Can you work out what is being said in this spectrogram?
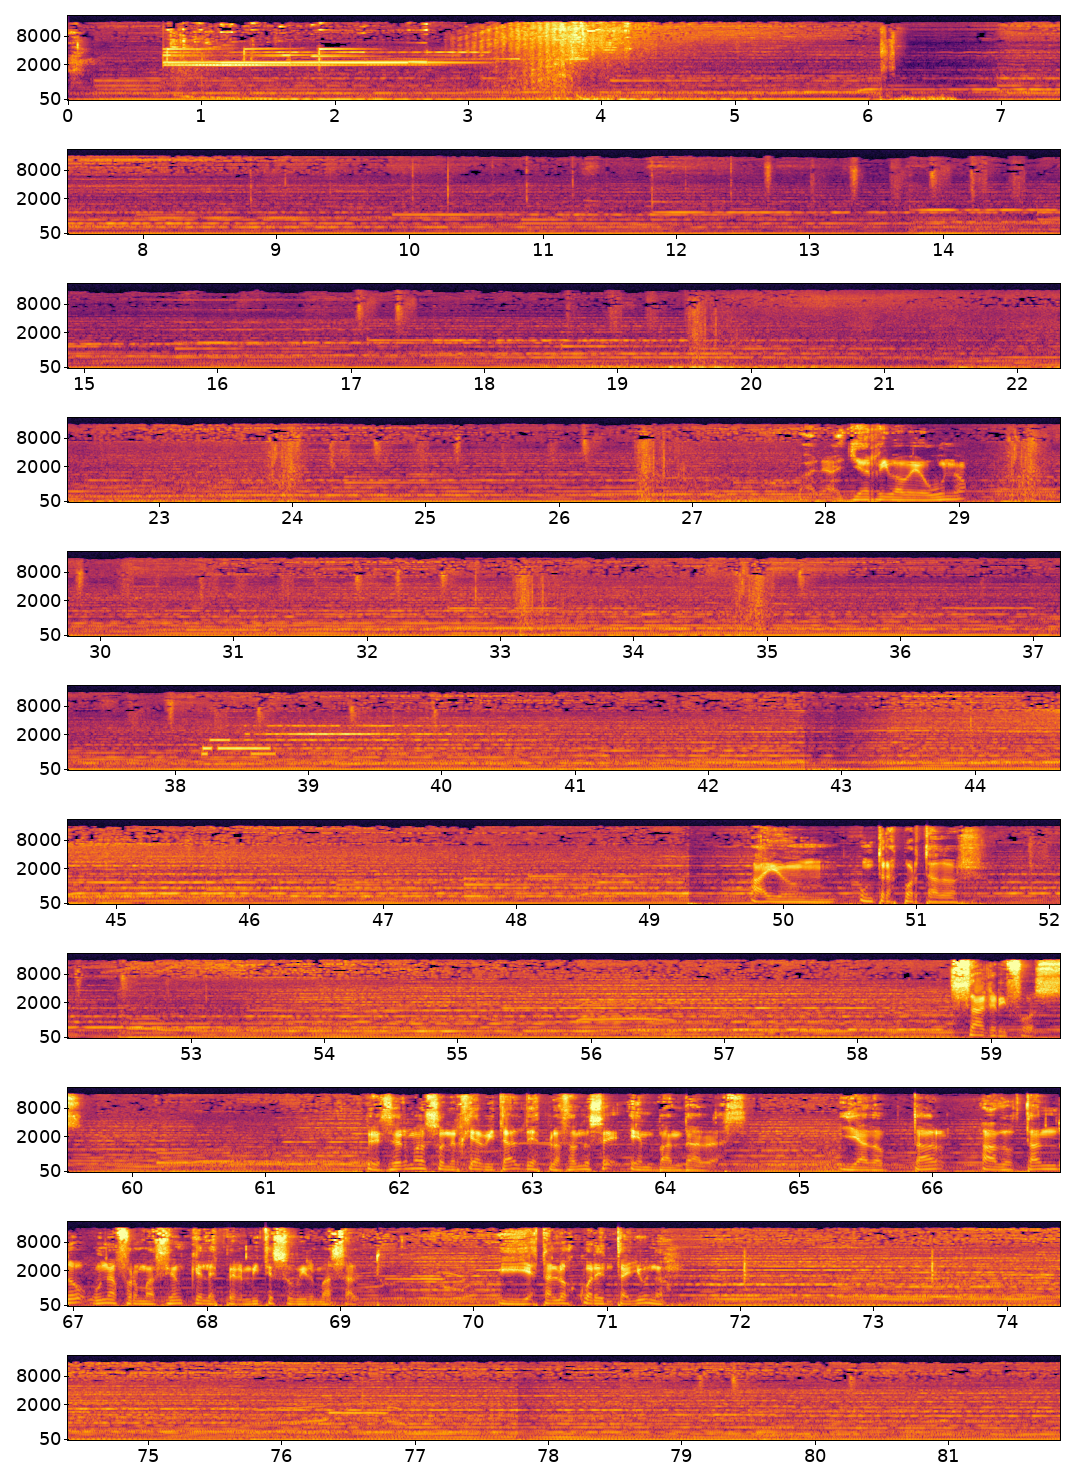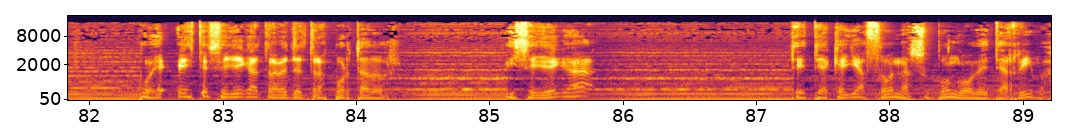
Allí arriba veo uno. Hay un, un transportador. Sagrifos. Preservan su energía vital desplazándose en bandadas y adoptar, adoptando una formación que les permite subir más alto. Y ya están los 41. Pues este se llega a través del transportador. Y se llega desde aquella zona, supongo, desde arriba.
